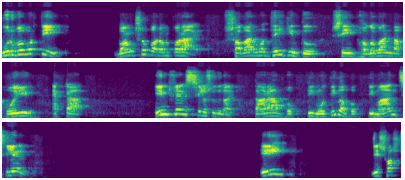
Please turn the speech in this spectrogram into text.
পূর্ববর্তী বংশ পরম্পরায় সবার মধ্যেই কিন্তু সেই ভগবান বা হরির একটা ইনফ্লুয়েন্স ছিল শুধু নয়, তারা ভক্তিমতি বা ভক্তিমান ছিলেন। এই যে ষষ্ঠ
